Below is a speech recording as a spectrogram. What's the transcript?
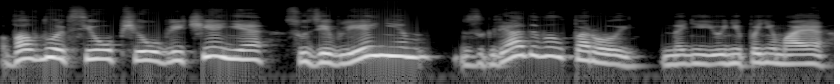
волной всеобщего увлечения, с удивлением взглядывал порой на нее, не понимая,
